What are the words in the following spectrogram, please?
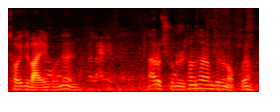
저희들 말고는 따로 줄을 선 사람들은 없고요.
